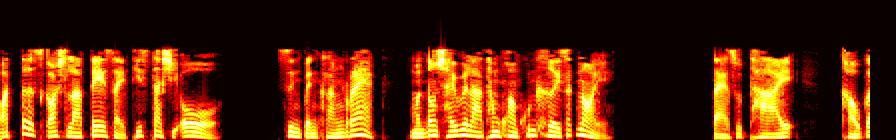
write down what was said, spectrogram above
บัตเตอร์สกอชลาเต้ใส่พิสตาชิโอ ซึ่งเป็นครั้งแรกมันต้องใช้เวลาทำความคุ้นเคยสักหน่อย แต่สุดท้ายเขาก็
